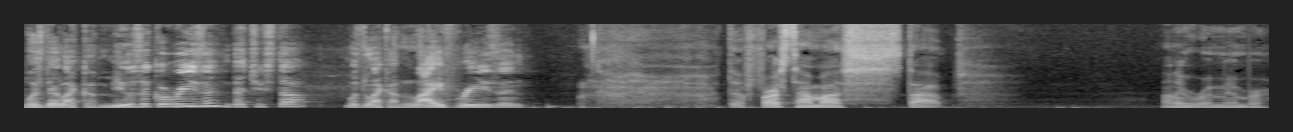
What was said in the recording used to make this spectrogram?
Was there like a musical reason that you stopped? Was it like a life reason? The first time i stopped i don't even remember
